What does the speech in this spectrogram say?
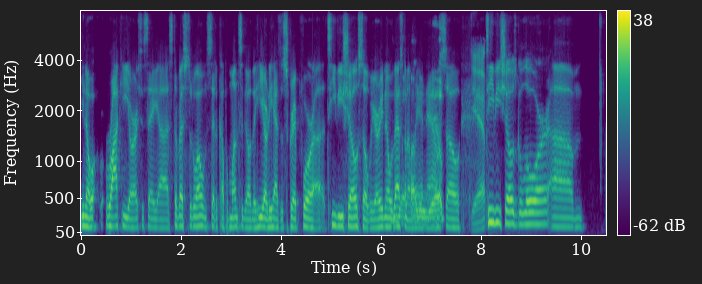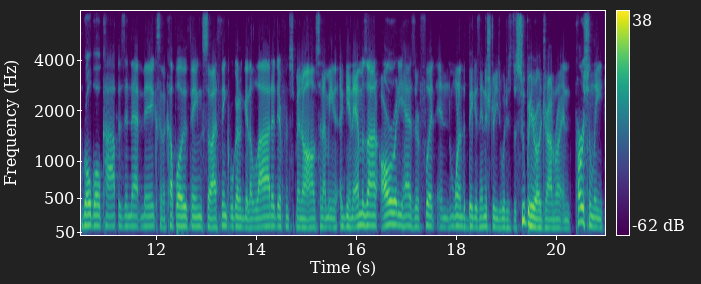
You know, Rocky, or I should say, uh, Sylvester Stallone said a couple months ago that he already has a script for a TV show, so we already know where that's going to land now. Yep. So, yeah, TV shows galore. Um, RoboCop is in that mix and a couple other things. So I think we're going to get a lot of different spinoffs. And I mean, again, Amazon already has their foot in one of the biggest industries, which is the superhero genre. And personally,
